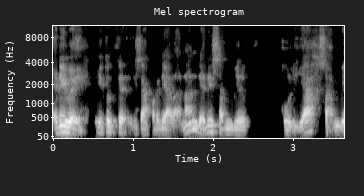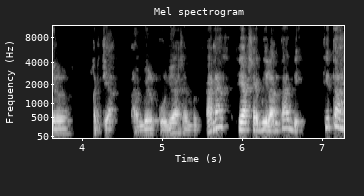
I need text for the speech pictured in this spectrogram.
Anyway, itu kisah perjalanan. Jadi sambil kuliah, sambil kerja, sambil kuliah, sambil karena yang saya bilang tadi, kita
